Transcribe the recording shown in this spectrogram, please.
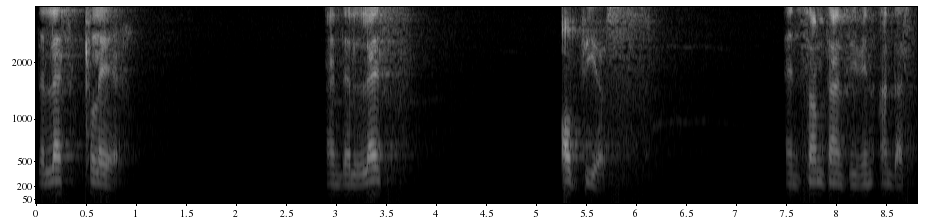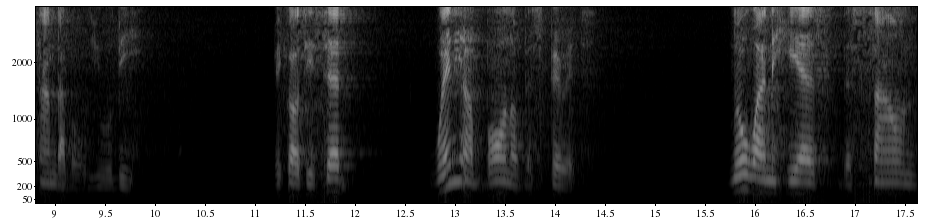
the less clear, and the less obvious, and sometimes even understandable you will be. Because he said, when you are born of the Spirit, no one hears the sound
